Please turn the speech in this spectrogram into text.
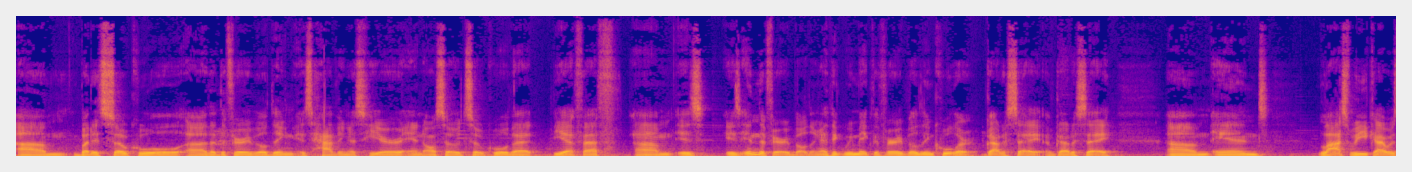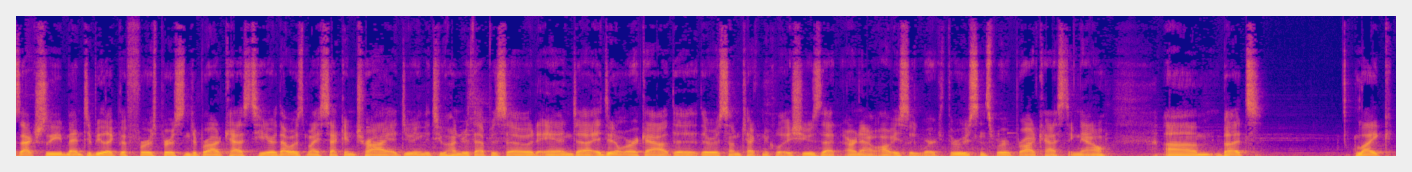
Um, but it's so cool uh, that the Ferry Building is having us here, and also it's so cool that BFF um, is is in the Ferry Building. I think we make the Ferry Building cooler. Got to say, I've got to say, um, and last week I was actually meant to be like the first person to broadcast here. That was my second try at doing the 200th episode, and uh, it didn't work out. The, there were some technical issues that are now obviously worked through since we're broadcasting now. Um, but like,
